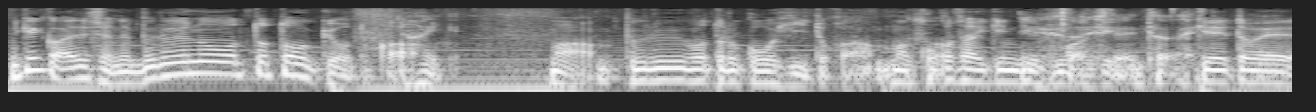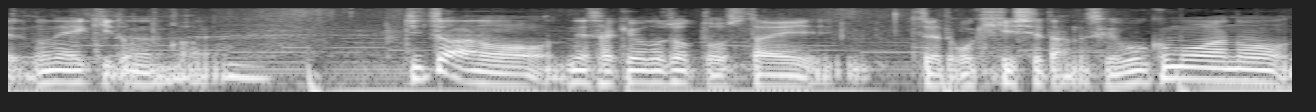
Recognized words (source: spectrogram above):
結構あれですよねブルーノート東京とか、はい。まあ、ブルーボトルコーヒーとか、まあ、ここ最近で言うと、ゲートウェイのね駅戸とか、実はあの、ね、先ほどちょっとお伝えお聞きしてたんですけど僕もあの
